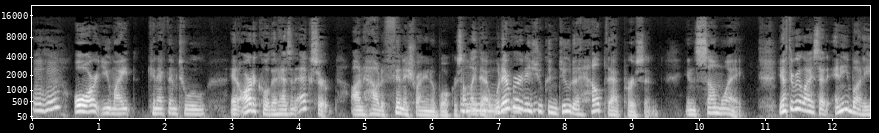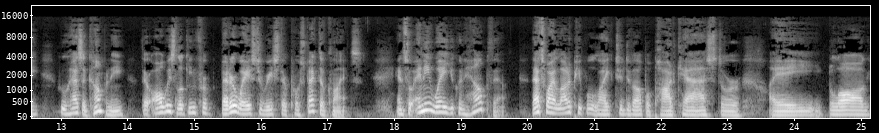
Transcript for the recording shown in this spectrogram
Mm-hmm. Or you might connect them to an article that has an excerpt on how to finish writing a book or something like that. Whatever it is you can do to help that person in some way. You have to realize that anybody who has a company, they're always looking for better ways to reach their prospective clients. And so any way you can help them. That's why a lot of people like to develop a podcast or a blog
